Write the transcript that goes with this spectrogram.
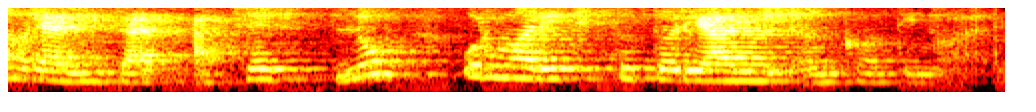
am realizat acest look, urmăriți tutorialul în continuare.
